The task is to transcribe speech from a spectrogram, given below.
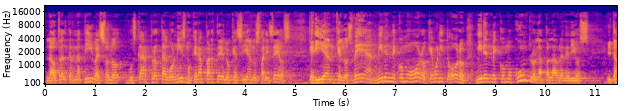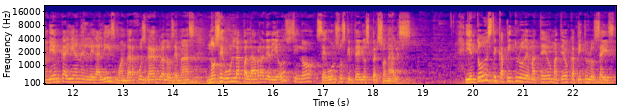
La otra alternativa es solo buscar protagonismo, que era parte de lo que hacían los fariseos. Querían que los vean, mírenme cómo oro, qué bonito oro, mírenme cómo cumplo la palabra de Dios. Y también caían en legalismo, andar juzgando a los demás, no según la palabra de Dios, sino según sus criterios personales. Y en todo este capítulo de Mateo, Mateo capítulo 6,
